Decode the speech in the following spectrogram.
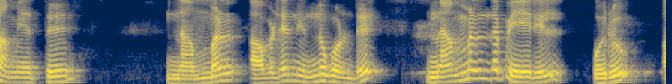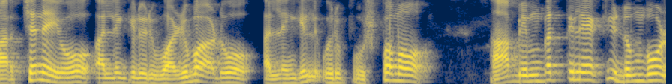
സമയത്ത് നമ്മൾ അവിടെ നിന്നുകൊണ്ട് നമ്മളുടെ പേരിൽ ഒരു അർച്ചനയോ അല്ലെങ്കിൽ ഒരു വഴിപാടോ അല്ലെങ്കിൽ ഒരു പുഷ്പമോ ആ ബിംബത്തിലേക്ക് ഇടുമ്പോൾ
